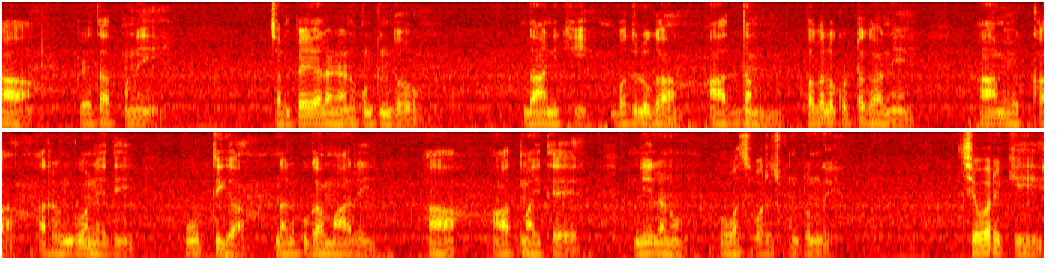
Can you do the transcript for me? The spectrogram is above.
ఆ ప్రేతాత్మని చంపేయాలని అనుకుంటుందో దానికి బదులుగా ఆ అద్దం పగలగొట్టగానే ఆమె యొక్క రంగు అనేది పూర్తిగా నలుపుగా మారి ఆ ఆత్మ అయితే నీలను వశపరుచుకుంటుంది. చివరికి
